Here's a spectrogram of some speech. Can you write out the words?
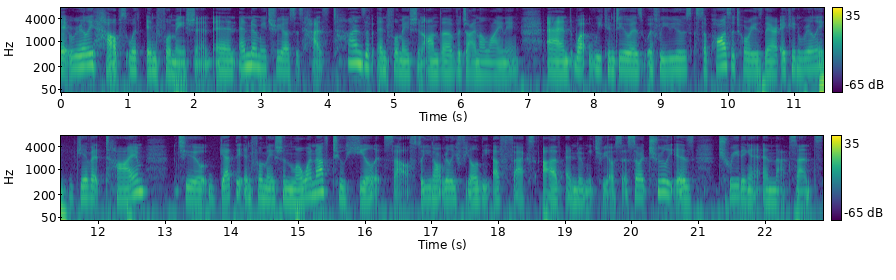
it really helps with inflammation. And endometriosis has tons of inflammation on the vaginal lining. And what we can do is, if we use suppositories there, it can really give it time to get the inflammation low enough to heal itself so you don't really feel the effects of endometriosis. So it truly is treating it in that sense.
